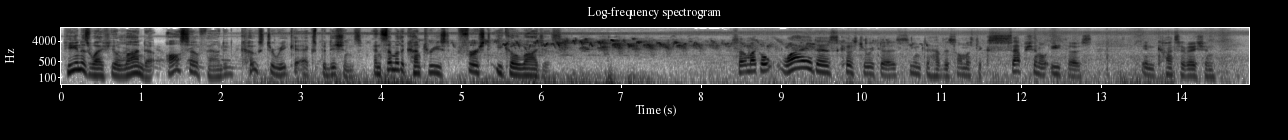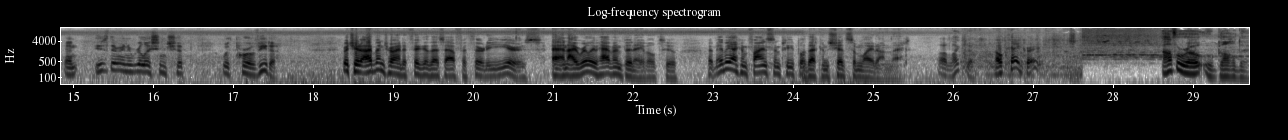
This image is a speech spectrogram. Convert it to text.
He and his wife Yolanda also founded Costa Rica Expeditions and some of the country's first eco lodges. So, Michael, why does Costa Rica seem to have this almost exceptional ethos in conservation? And is there any relationship with Pura Vida? Richard, I've been trying to figure this out for 30 years, and I really haven't been able to. But maybe I can find some people that can shed some light on that. I'd like that. Okay, great. Alvaro Ugalde,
